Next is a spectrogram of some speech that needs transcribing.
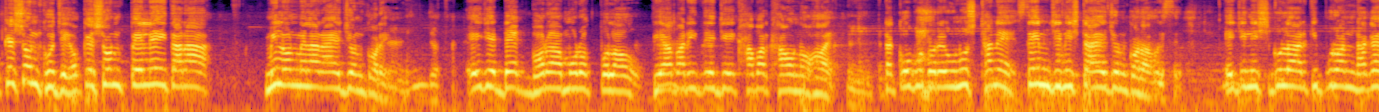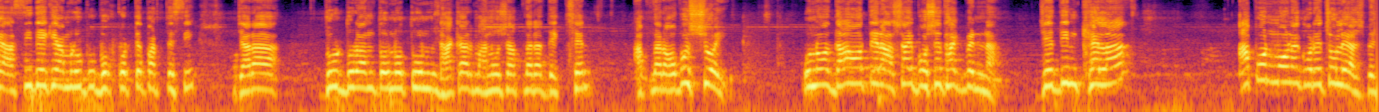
অকেশন খোঁজে অকেশন পেলেই তারা মিলন মেলার আয়োজন করে। এই যে ডেক ভরা মোরগ পোলাও বিয়া বাড়িতে যে খাবার খাওয়ানো হয় এটা কবুতরের অনুষ্ঠানে সেম জিনিসটা আয়োজন করা হয়েছে। এই জিনিসগুলো আর কি পুরান ঢাকায় আসি দেখে আমরা উপভোগ করতে পারতেছি। যারা দূর দূরান্ত নতুন ঢাকার মানুষ আপনারা দেখছেন আপনারা অবশ্যই কোনো দাওয়াতের আশায় বসে থাকবেন না। যেদিন খেলা আপন মনে করে চলে আসবেন।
